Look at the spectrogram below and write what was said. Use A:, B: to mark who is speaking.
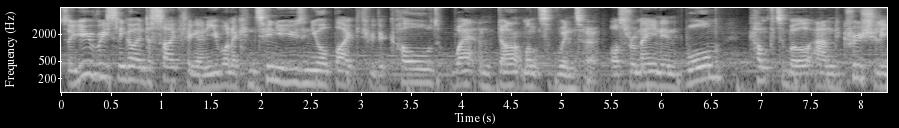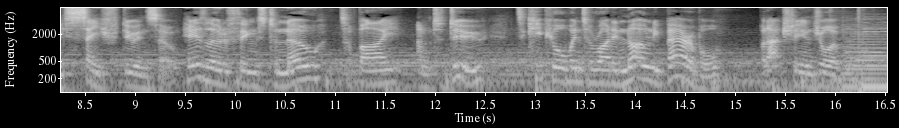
A: So you recently got into cycling and you want to continue using your bike through the cold, wet and dark months of winter, whilst remaining warm, comfortable and crucially safe doing so. Here's a load of things to know, to buy and to do to keep your winter riding not only bearable, but actually enjoyable.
